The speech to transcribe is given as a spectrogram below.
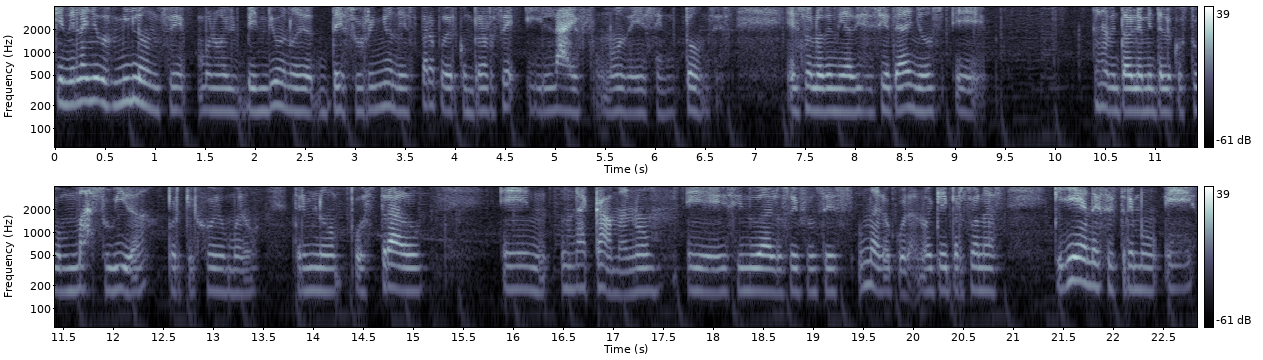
que en el año 2011, bueno, él vendió uno de, sus riñones para poder comprarse el iPhone ¿no? de ese entonces. Él solo tenía 17 años, eh, lamentablemente le costó más su vida, porque el joven, bueno, terminó postrado en una cama, ¿no? Eh, sin duda los iPhones es una locura, ¿no? Que hay personas que llegan a ese extremo eh,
